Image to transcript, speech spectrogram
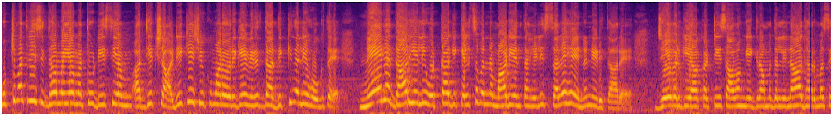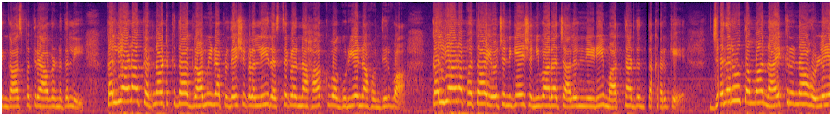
ಮುಖ್ಯಮಂತ್ರಿ ಸಿದ್ದರಾಮಯ್ಯ ಮತ್ತು ಡಿಸಿಎಂ ಅಧ್ಯಕ್ಷ ಡಿಕೆ ಶಿವಕುಮಾರ್ ಅವರಿಗೆ ವಿರುದ್ಧ ದಿಕ್ಕಿನಲ್ಲಿ ಹೋಗದೆ ನೇರ ದಾರಿಯಲ್ಲಿ ಒಟ್ಟಾಗಿ ಕೆಲಸವನ್ನ ಮಾಡಿ ಅಂತ ಹೇಳಿ ಸಲಹೆಯನ್ನು ನೀಡಿದ್ದಾರೆ. ಜೇವರ್ಗಿಯ ಕಟ್ಟಿ ಸಾವಂಗಿ ಗ್ರಾಮದಲ್ಲಿನ ಧರ್ಮಸಿಂಗ್ ಆಸ್ಪತ್ರೆ ಆವರಣದಲ್ಲಿ ಕಲ್ಯಾಣ ಕರ್ನಾಟಕದ ಗ್ರಾಮೀಣ ಪ್ರದೇಶಗಳಲ್ಲಿ ರಸ್ತೆಗಳನ್ನು ಹಾಕುವ ಗುರಿಯನ್ನ ಹೊಂದಿರುವ ಕಲ್ಯಾಣ ಪಥ ಯೋಜನೆಗೆ ಶನಿವಾರ ಚಾಲನೆ ನೀಡಿ ಮಾತನಾಡಿದಂತ ಖರ್ಗೆ, ಜನರು ತಮ್ಮ ನಾಯಕರನ್ನ ಒಳ್ಳೆಯ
